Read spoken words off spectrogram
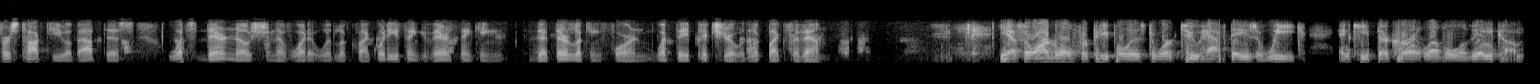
first talk to you about this, what's their notion of what it would look like? What do you think they're thinking that they're looking for and what they picture it would look like for them? Yeah, so our goal for people is to work two half days a week and keep their current level of income.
